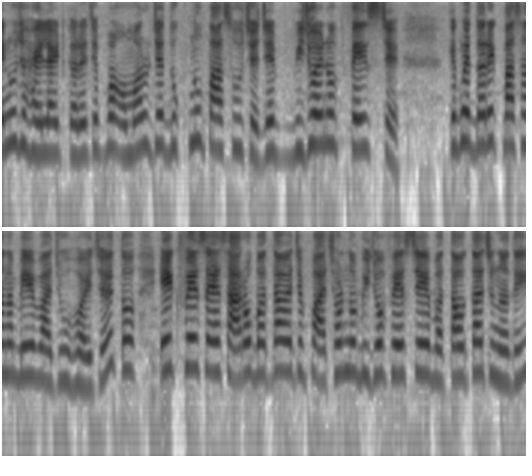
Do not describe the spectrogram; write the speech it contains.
એનું જ હાઇલાઇટ કરે છે. પણ અમારું જે દુઃખનું પાસું છે, જે બીજો એનો ફેસ છે કેમ કે દરેક પાસાના બે બાજુ હોય છે. તો એક ફેસ એ સારો બતાવે છે, પાછળનો બીજો ફેસ છે એ બતાવતા જ નથી.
